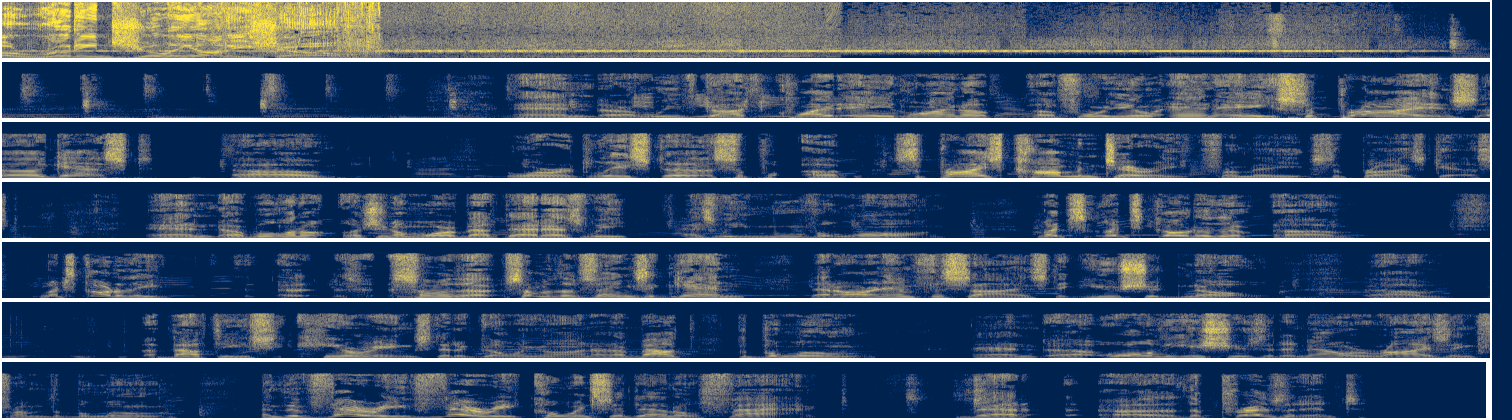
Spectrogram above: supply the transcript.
The Rudy Giuliani Show. And uh, we've got quite a lineup uh, for you and a surprise uh, guest, uh, or at least a, a, surprise commentary from a surprise guest. And uh, we're going to let you know more about that as we as we move along. Let's let's go to the uh, let's go to the some of the some of the things again that aren't emphasized that you should know about these hearings that are going on and about the balloon and uh, all the issues that are now arising from the balloon and the very, very coincidental fact that uh, the president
